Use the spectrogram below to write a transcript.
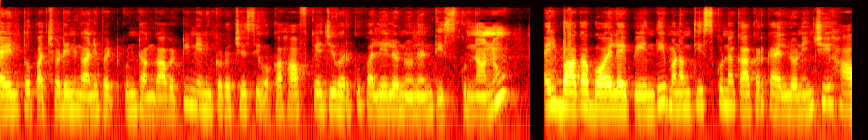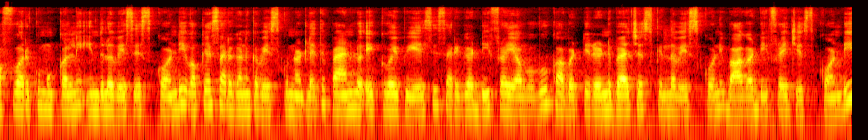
ఆయిల్తో పచ్చడిని కానీ పెట్టుకుంటాం కాబట్టి నేను ఇక్కడ వచ్చేసి ఒక హాఫ్ కేజీ వరకు పల్లీల నూనెని తీసుకున్నాను. ఆయిల్ బాగా బాయిల్ అయిపోయింది. మనం తీసుకున్న కాకరకాయల్లో నుంచి హాఫ్ వరకు ముక్కల్ని ఇందులో వేసేసుకోండి. ఒకేసారి కనుక వేసుకున్నట్లయితే ప్యాన్లో ఎక్కువైపోయేసి సరిగ్గా డీప్ ఫ్రై అవ్వవు. కాబట్టి రెండు బ్యాచెస్ కింద వేసుకొని బాగా డీప్ ఫ్రై చేసుకోండి.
